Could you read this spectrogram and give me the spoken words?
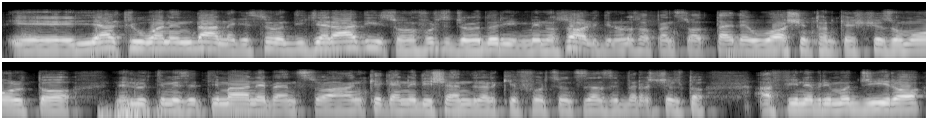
e gli altri one and done che sono dichiarati sono forse giocatori meno solidi, non lo so, penso a Tide Washington che è sceso molto nelle ultime settimane, penso anche a Kennedy Chandler che forse non si sa se verrà scelto a fine primo giro.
